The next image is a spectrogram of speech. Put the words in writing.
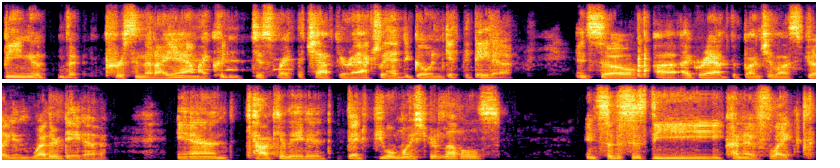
being the, the person that I am, I couldn't just write the chapter. I actually had to go and get the data. And so uh, I grabbed a bunch of Australian weather data and calculated dead fuel moisture levels. And so this is the kind of like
